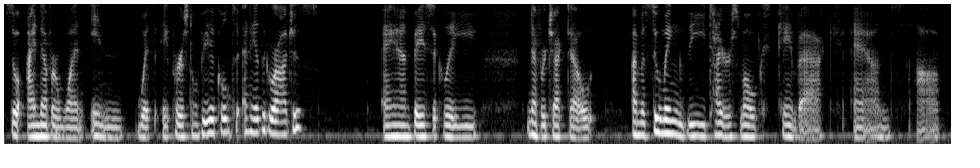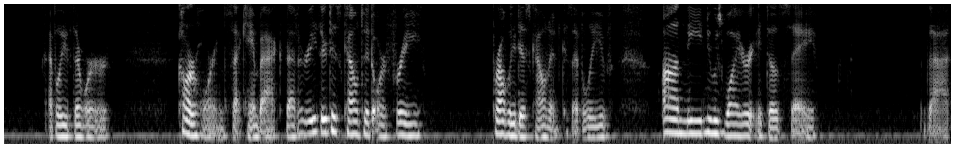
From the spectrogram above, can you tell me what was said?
so I never went in with a personal vehicle to any of the garages, and basically never checked out I'm assuming the tire smoke came back, and uh, I believe there were car horns that came back that are either discounted or free. Probably discounted, because I believe on the Newswire it does say that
